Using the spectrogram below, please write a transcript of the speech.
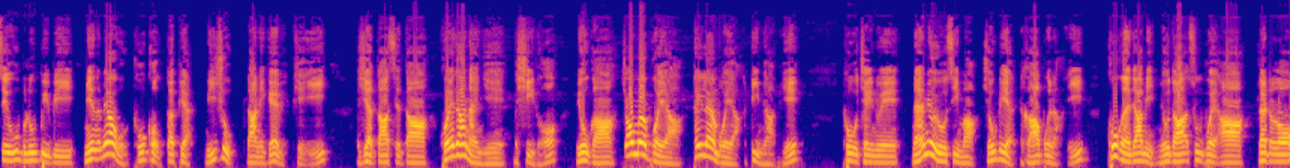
စေဦးဘလူးပီပီမြင်သမျှကိုထိုးခုတ်တက်ဖြတ်မီးရှို့လာနေခဲ့ပြီဖြစ်၏အရက်သားစစ်သားခွဲသားနိုင်ခြင်းမရှိတော့မြို့ကကြောက်မက်ဖွယ်ရာထိတ်လန့်ဖွယ်ရာအတိများဖြင့်ထိုအချိန်တွင်နန်းမြို့ရိုးစီမှရုတ်တရက်တကားပွင့်လာ၏ခိုးကန်ကြမိမြို့သားအစုဖွဲ့အားလက်တလော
